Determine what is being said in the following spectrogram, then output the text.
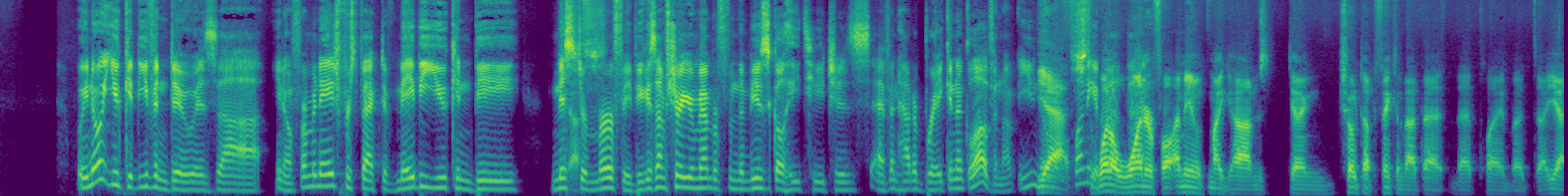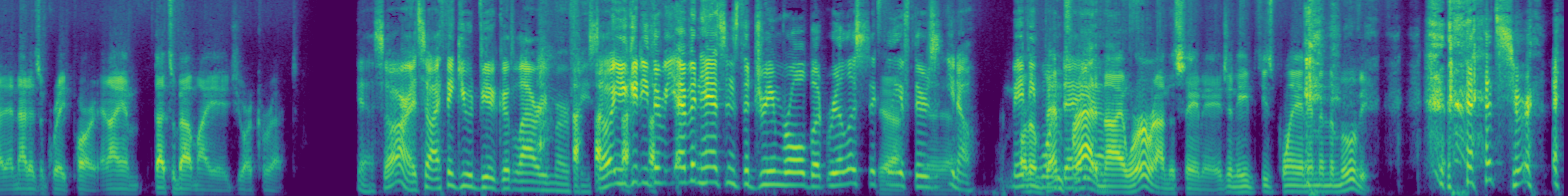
Well, you know what you could even do is, uh, you know, from an age perspective, maybe you can be Mr. Yes. Murphy because I'm sure you remember from the musical he teaches Evan how to break in a glove, and uh, you know Yes. plenty What a about that. wonderful. I mean, my God, I'm just getting choked up thinking about that that play. But uh, yeah, and that is a great part. And I am. That's about my age. You are correct. Yeah. So all right. So I think you would be a good Larry Murphy. So you could either Evan Hansen's the dream role, but realistically, Yeah, if there's yeah, yeah. you know maybe Although one Ben day Platt uh, and I were around the same age, and he, he's playing him in the movie. That's right.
